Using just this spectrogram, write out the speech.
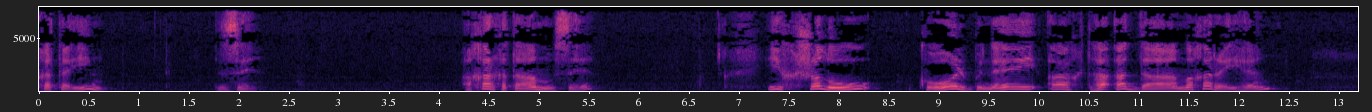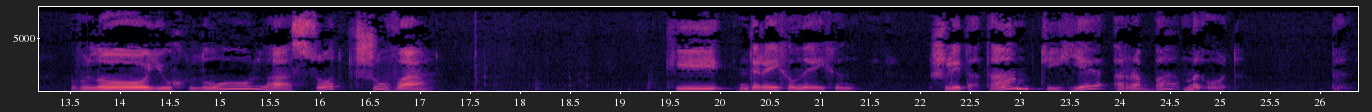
chataim ze achar chataam ze ich shalu kol bnei acht ha'adam achareihem v'lo yuchlu ki de regel 9 shlitatam tihye rabba meod. Punt.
